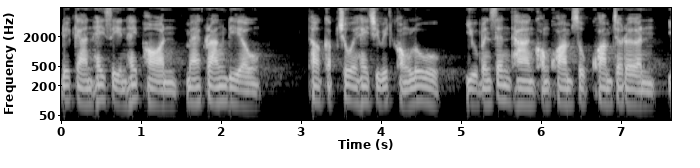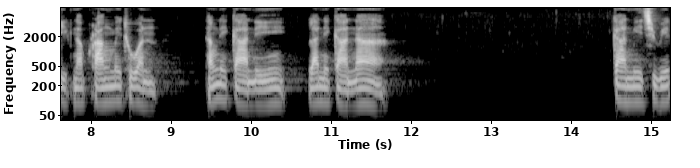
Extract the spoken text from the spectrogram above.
ด้วยการให้ศีลให้พรแม้ครั้งเดียว เท่ากับช่วยให้ชีวิตของลูกอยู่เป็นเส้นทางของความสุขความเจริญอีกนับครั้งไม่ถ้วน ทั้งในการนี้และในการหน้า การมีชีวิต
